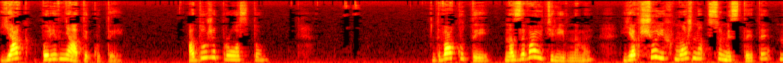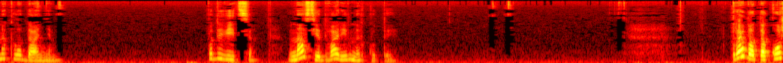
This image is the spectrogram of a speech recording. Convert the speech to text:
Як порівняти кути? А дуже просто. Два кути називають рівними, якщо їх можна сумістити накладанням. Подивіться, в нас є два рівних кути. Треба також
